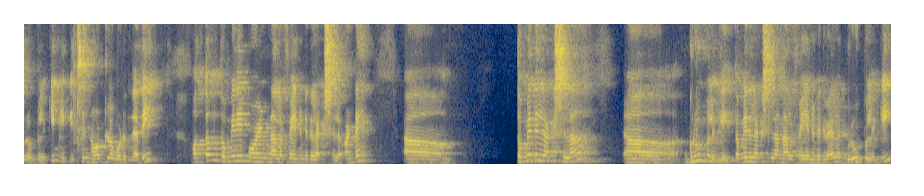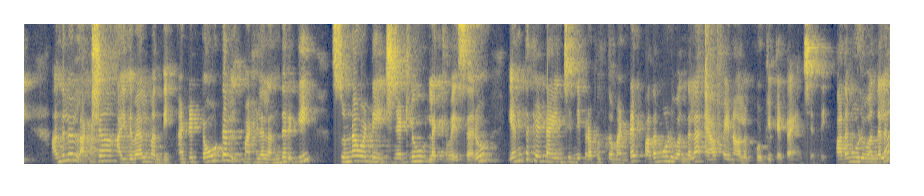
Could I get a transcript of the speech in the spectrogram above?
గ్రూపులకి మీకు ఇచ్చిన నోట్లో కూడా ఉంది అది. మొత్తం తొమ్మిది పాయింట్ నలభై ఎనిమిది లక్షలు. అంటే తొమ్మిది లక్షల గ్రూపులకి తొమ్మిది లక్షల నలభై ఎనిమిది వేల గ్రూపులకి అందులో లక్ష ఐదు వేల మంది అంటే టోటల్ మహిళలందరికీ సున్నా వడ్డీ ఇచ్చినట్లు లెక్క వేశారు. ఎంత కేటాయించింది ప్రభుత్వం అంటే పదమూడు వందల యాభై నాలుగు కోట్లు కేటాయించింది. పదమూడు వందల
